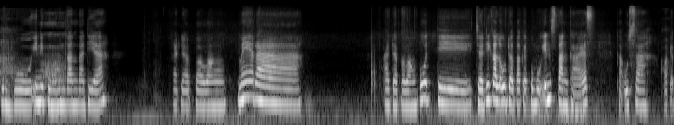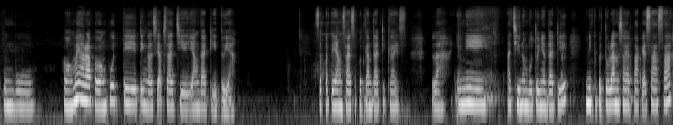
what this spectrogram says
Bumbu ini bumbu mentan tadi ya. Ada bawang merah ada bawang putih. Jadi kalau udah pakai bumbu instan guys gak usah pakai bumbu bawang merah bawang putih tinggal siap saji yang tadi itu ya. Seperti yang saya sebutkan tadi guys. Lah ini ajinomotonya tadi ini kebetulan saya pakai sasa.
